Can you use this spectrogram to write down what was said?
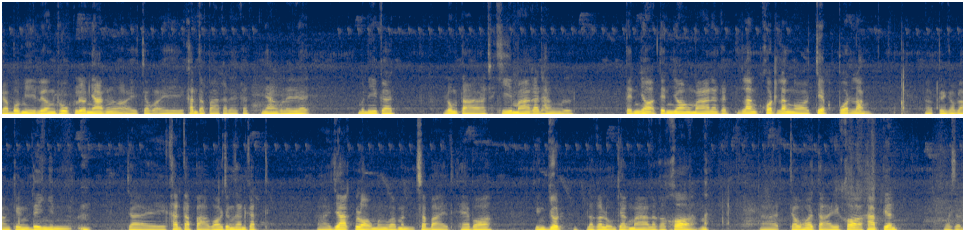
กับบ่มีเรื่องทุกข์เรื่องยากเนาะไอ้เจ้าไอ้ขั้นตะปาก็ได้ก็ย่างไปเรื่อยๆมันนี้ก็ลงตาขี่ม้าก็ทางเต็นเหยาะเต็นยองม้านะก็ล่างโคดล่างงอ เจ็บปวดหลังเป็นกำลังจึงได้ยินใจขั้นตะป่าเว้าจังสันกัด อยากหลอกมึงว่ามันสบายแท้บอจึงหยุดแล้วก็หลงจากม้าแล้วก็ข้อเจ้าหัวตายข้อห้าเปลี่ยนว่าสัน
